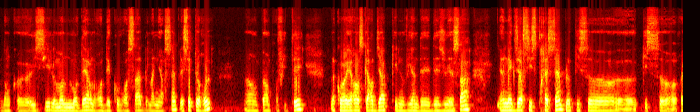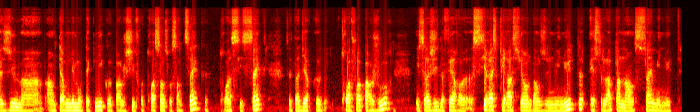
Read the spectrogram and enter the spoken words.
Donc euh, ici, le monde moderne redécouvre ça de manière simple et c'est heureux. Hein, on peut en profiter. La cohérence cardiaque qui nous vient des, USA, un exercice très simple qui se, qui se résume en termes mnémotechniques par le chiffre 365, 365, c'est-à-dire que trois fois par jour, il s'agit de faire euh, six respirations dans une minute et cela pendant cinq minutes.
